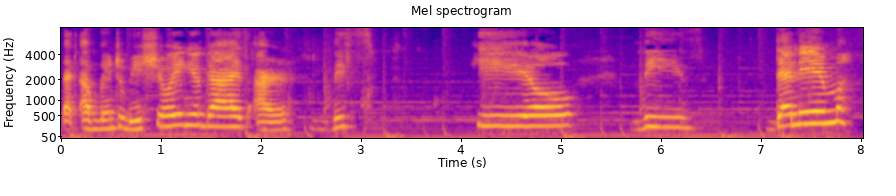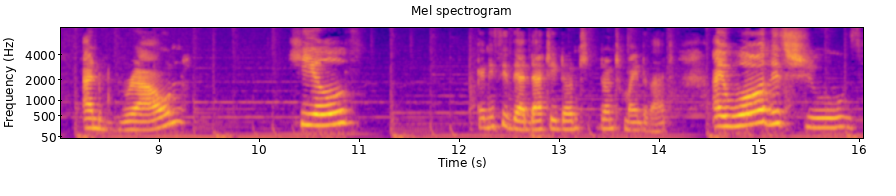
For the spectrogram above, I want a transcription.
that I'm going to be showing you guys are this heel, these denim and brown heels. Can you see they're dirty? Don't don't mind that. I wore these shoes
